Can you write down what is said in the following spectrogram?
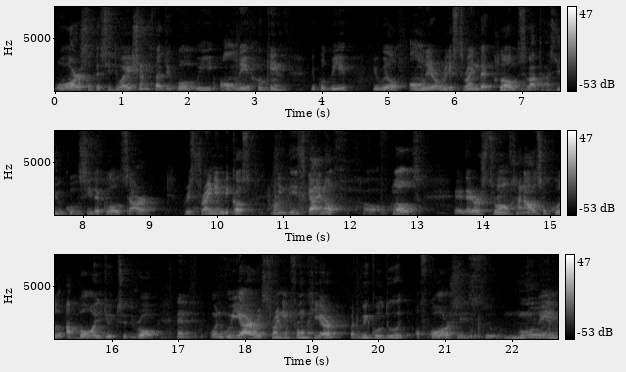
worst of the situations that you could be only hooking, you could be, you will only restrain the clothes, but as you could see the clothes are restraining because in this kind of, of clothes, uh, they are strong and also could avoid you to draw. Then when we are restraining from here, what we could do, of course, is to move in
